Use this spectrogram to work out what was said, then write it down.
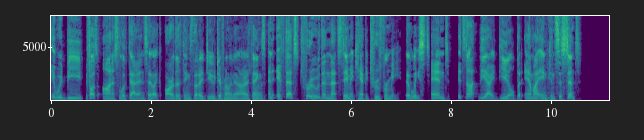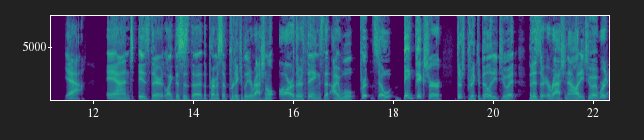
it would be if I was honest, looked at it and say like, are there things that I do differently than other things? And if that's true, then that statement can't be true for me, at least. And it's not the ideal, but am I inconsistent? Yeah. And is there like this is the the premise of predictably irrational? Are there things that I will pre- so big picture there's predictability to it, but is there irrationality to it where, yeah.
